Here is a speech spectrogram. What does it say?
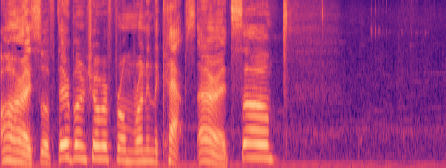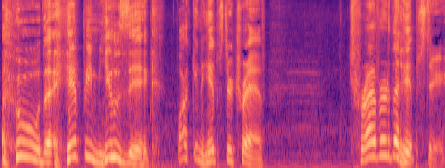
Alright, so if they're bunch over from running the caps. Alright, so. Ooh, the hippie music. Fucking hipster Trev. Trevor the hipster.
